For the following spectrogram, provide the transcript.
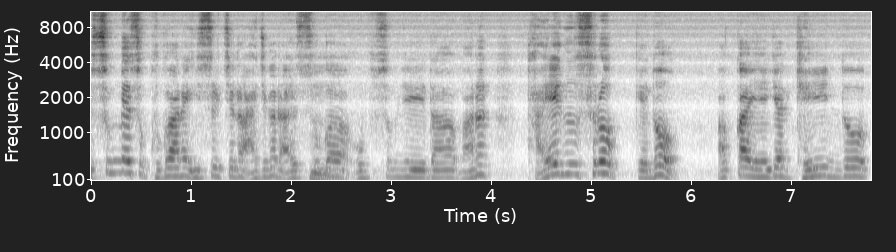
순매수 구간에 있을지는 아직은 알 수가 음. 없습니다만은 다행스럽게도 아까 얘기한 개인도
